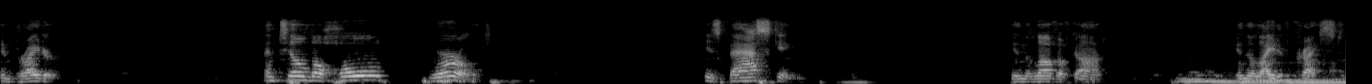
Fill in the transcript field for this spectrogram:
and brighter until the whole world is basking in the love of God, in the light of Christ.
